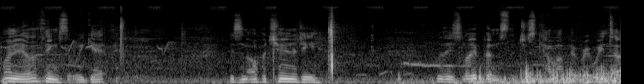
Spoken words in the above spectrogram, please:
One of the other things that we get is an opportunity with these lupins that just come up every winter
